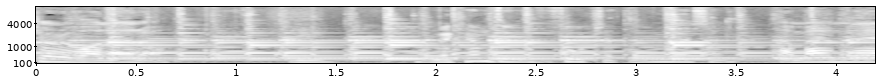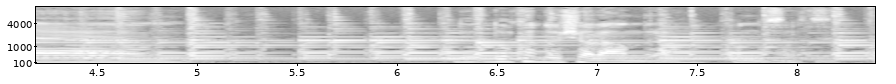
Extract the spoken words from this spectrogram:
Kör du vanliga då? Men kan inte fortsätta med det sen? Ja men... Eh, då, kan du köra andra på något sätt.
